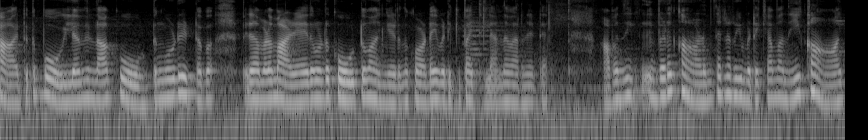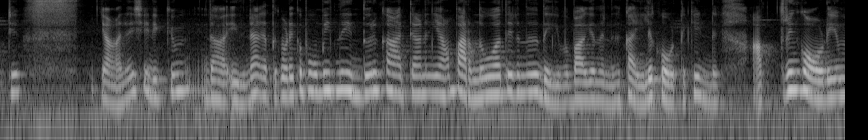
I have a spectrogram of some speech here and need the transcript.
കാറ്റത്ത് പോയില്ല എന്നുള്ള ആ കോട്ടും കൂടി ഇട്ടപ്പോൾ പിന്നെ നമ്മൾ മഴയായതുകൊണ്ട് കോട്ട് വാങ്ങിയായിരുന്നു. കുട ഇവിടേക്ക് പറ്റില്ല എന്ന് പറഞ്ഞിട്ട്. അപ്പോൾ ഇവിടെ കാണുമ്പോൾ തന്നെ അറിയാം ഇവിടേക്കാണ് വന്ന് ഈ കാറ്റ് ഞാൻ ശരിക്കും ഇതാ ഇതിനകത്ത് കൂടെയൊക്കെ പോകുമ്പോൾ ഇന്ന് എന്തൊരു കാറ്റാണ്. ഞാൻ പറന്നു പോകാതിരുന്നത് ദൈവഭാഗ്യം തന്നെ. കയ്യിൽ കോട്ടയ്ക്ക് ഉണ്ട് അത്രയും കോടയും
